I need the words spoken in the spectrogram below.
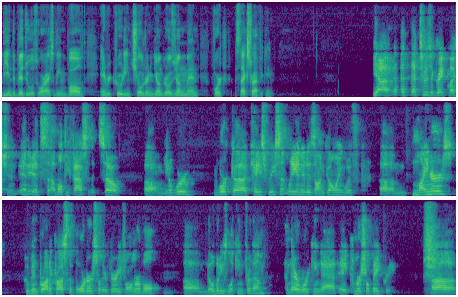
the individuals who are actually involved in recruiting children, young girls, young men for sex trafficking? Yeah, that, that too is a great question, and it's uh, multifaceted. So, um, you know, we're worked a case recently, and it is ongoing with um, minors who've been brought across the border, so they're very vulnerable. Mm. Um, nobody's looking for them, and they're working at a commercial bakery, uh,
